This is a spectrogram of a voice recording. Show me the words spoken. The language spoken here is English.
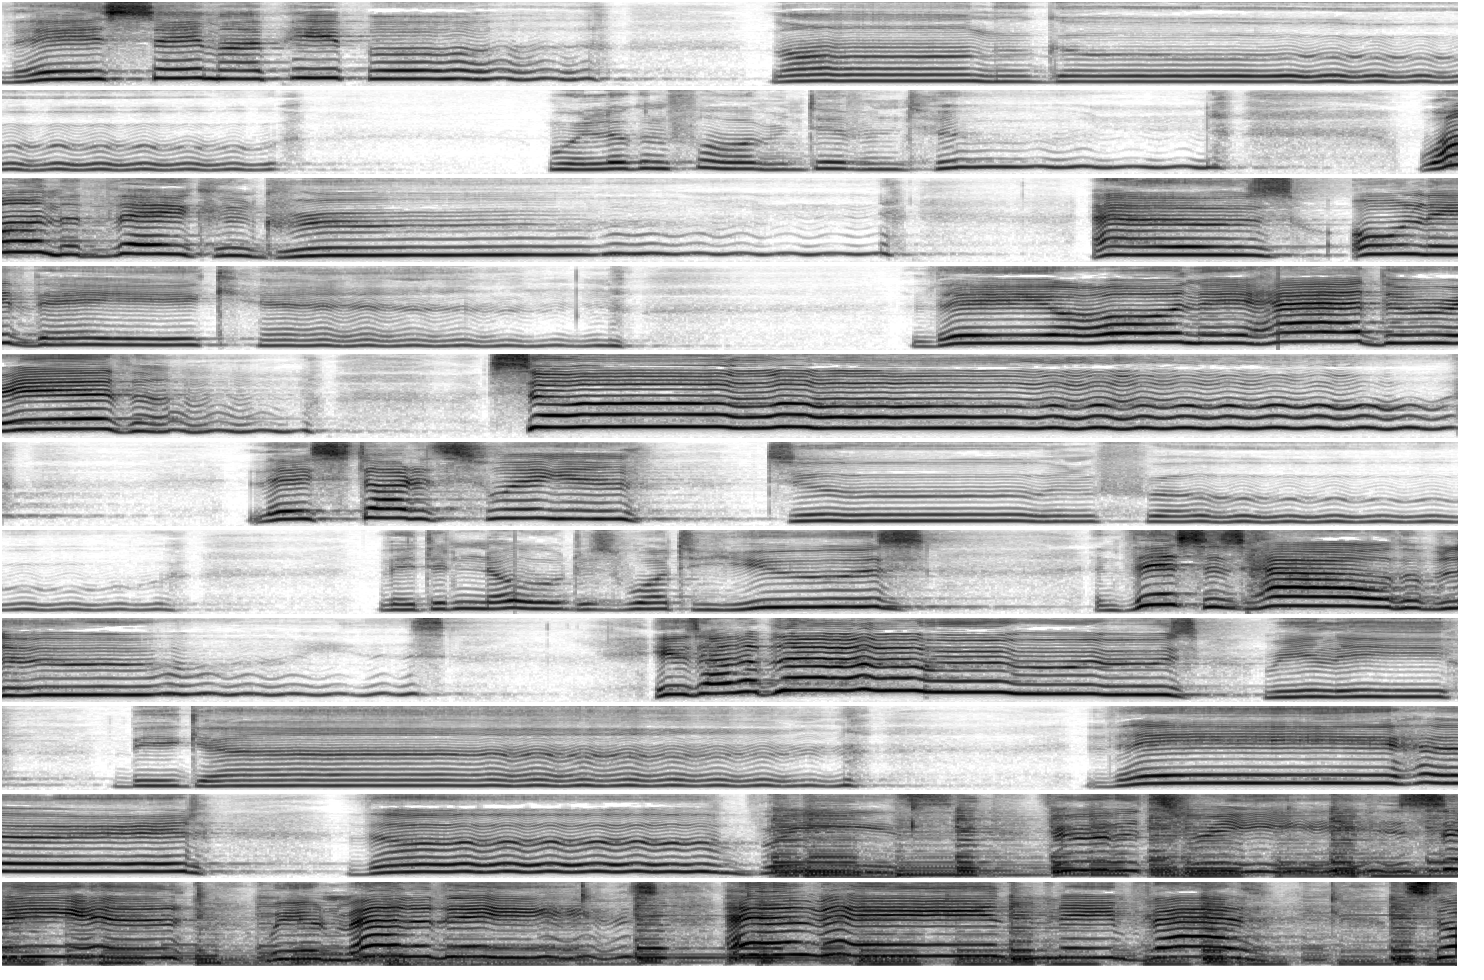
They say my people long ago were looking for a different tune, one that they could croon they started swinging to and fro. They didn't know just what to use, and this is how the blues is how the blues really began. They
